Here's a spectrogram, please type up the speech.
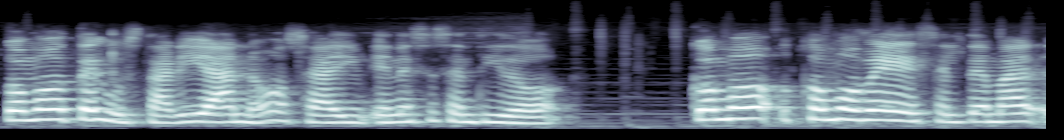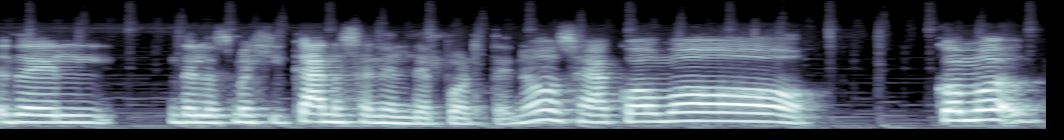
¿cómo te gustaría, no? O sea, en ese sentido, ¿cómo, cómo ves el tema del, de los mexicanos en el deporte, no? O sea, ¿cómo, cómo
